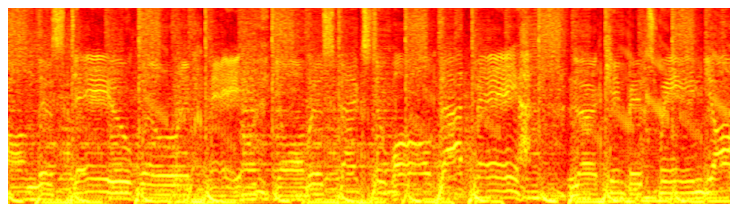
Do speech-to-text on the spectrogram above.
On this day, you will repay your respects to all that may lurk in between your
